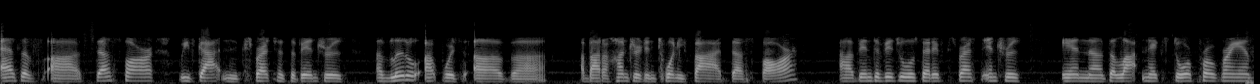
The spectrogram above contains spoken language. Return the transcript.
As of uh, thus far, we've gotten expressions of interest a little upwards of uh, about 125 thus far of individuals that have expressed interest in uh, the Lot Next Door program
